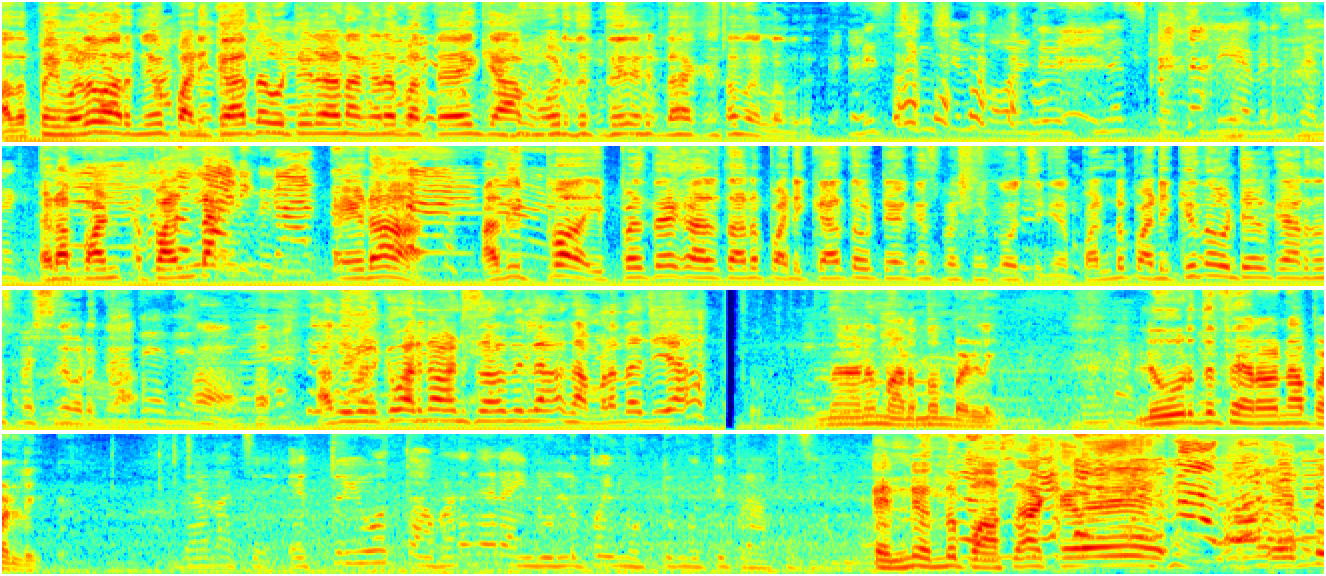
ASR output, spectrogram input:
അതപ്പോ ഇവൾ പറഞ്ഞു പഠിക്കാത്ത കുട്ടികളാണ് അങ്ങനെ പ്രത്യേകം ക്യാമ്പ് കൊടുത്തിട്ട് ഉണ്ടാക്കുക എന്നുള്ളത്. ഡിസ്റ്റിങ്ഷൻ ഹോൾഡേഴ്സിനെ സ്പെഷ്യലി അവർ സെലക്ട് എടാ പണ്ട് എടാ അതിപ്പോ ഇപ്പോഴത്തെ കാലത്താണ് പഠിക്കാത്ത കുട്ടികൾക്ക് സ്പെഷ്യൽ കോച്ചിങ് പണ്ട് പഠിക്കുന്ന കുട്ടികൾക്കായിരുന്നു സ്പെഷ്യൽ കൊടുക്കുക. ആ, അത് ഇവർക്ക് പറഞ്ഞാൽ മനസ്സിലാവുന്നില്ല. നമ്മളെന്താ ചെയ്യാ? ഇന്നാണ് മടമ്പം പള്ളി. ലൂർദ് ഫെറോന പള്ളി. എത്രയോ തവണ ഞാൻ അതിന്റെ ഉള്ളിൽ പോയി മുട്ടും കുത്തി പ്രാർത്ഥിച്ചിട്ടുണ്ട്. എന്നെ ഒന്ന് പാസ്സാക്കണേ. എന്നെ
